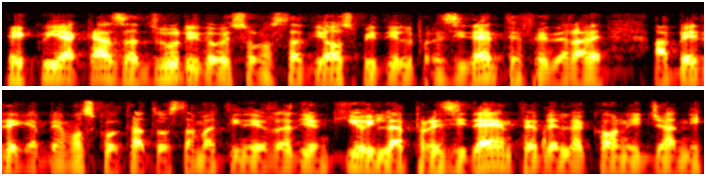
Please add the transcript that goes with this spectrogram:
e qui a Casa Azzurri dove sono stati ospiti il presidente federale Abete che abbiamo ascoltato stamattina in radio anch'io, il presidente del CONI Gianni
